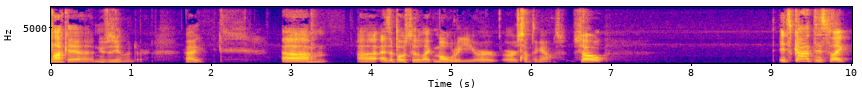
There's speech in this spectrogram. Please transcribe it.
Pākehā New Zealander, right? Um, uh, as opposed to like Maori or or something else. So it's got this like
